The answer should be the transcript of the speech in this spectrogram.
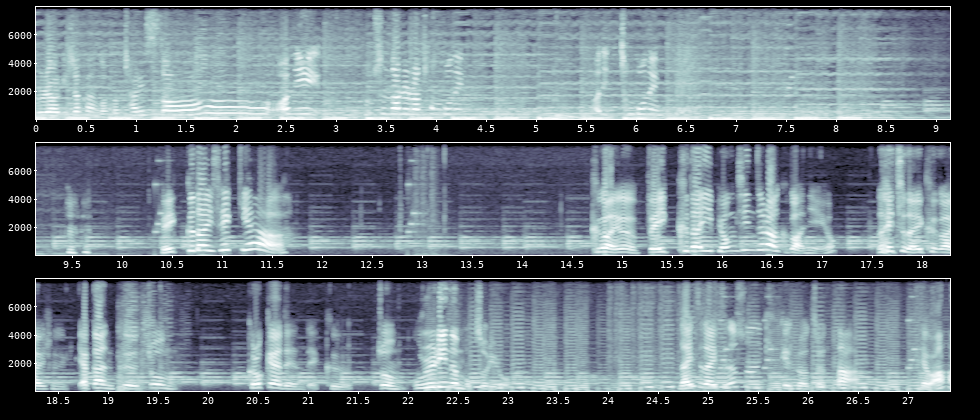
졸려하기 시작하는 것 같아. 잘 있어. 아니 신나리라 천보냉. 아니 천보냉. 베이크다 이 새끼야. 그거 아니에요? 베이크다 이 병신들아 그거 아니에요? 나이트 나이크가 좀 약간 그 좀 그렇게 해야 되는데 그 좀 울리는 목소리로. 나이트 나이트는 수는 깊게 그려졌다. 대화.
